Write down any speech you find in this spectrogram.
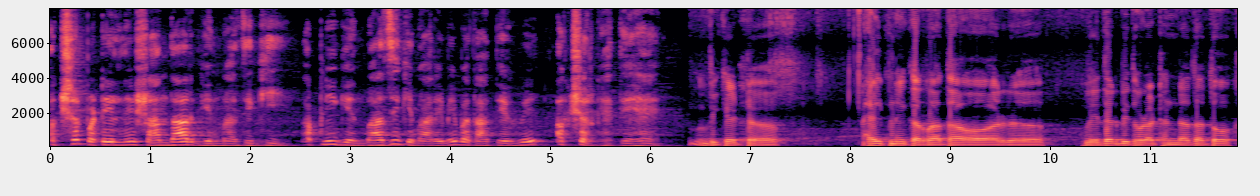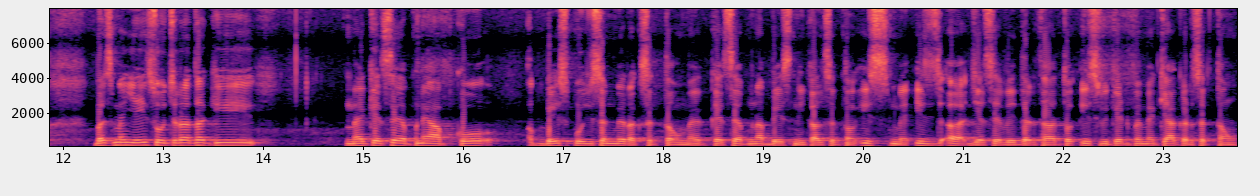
अक्षर पटेल ने शानदार गेंदबाजी की। अपनी गेंदबाजी के बारे में बताते हुए अक्षर कहते हैं। विकेट हेल्प नहीं कर रहा था और वेदर भी थोड़ा ठंडा था तो बस मैं यही सोच रहा था कि मैं कैसे अपने आप को बेस पोजीशन में रख सकता हूँ, मैं कैसे अपना बेस निकाल सकता हूँ। इस में, इस जैसे वेदर था तो इस विकेट पे मैं क्या कर सकता हूँ?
